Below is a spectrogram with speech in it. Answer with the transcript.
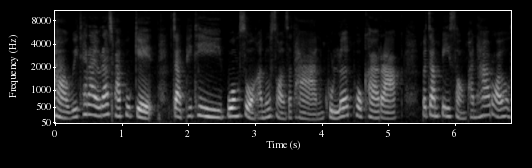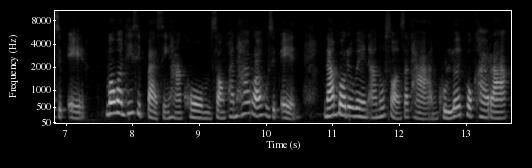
หาวิทยาลัยราชภัฏภูเก็ต จัดพิธีบวงสรวงอนุสรณ์สถานขุนเลิศโพคารักษ์ประจำปี 2561 เมื่อวันที่ 18 สิงหาคม 2561 ณ บริเวณอนุสรณ์สถานขุนเลิศโพคารักษ์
